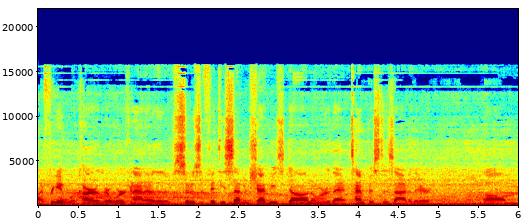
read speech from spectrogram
I forget what car they're working on. Either As soon as the 57 Chevy's done or that Tempest is out of there, um,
